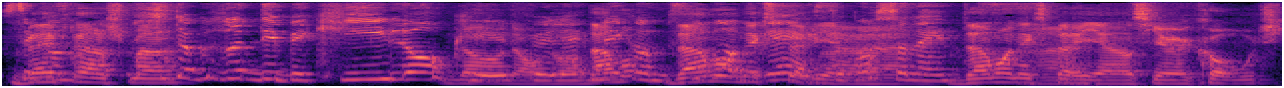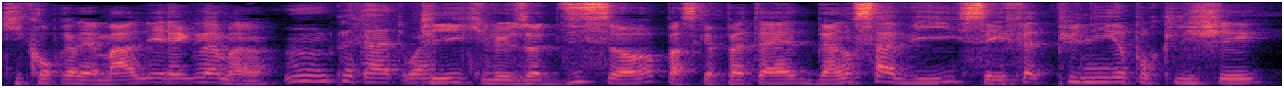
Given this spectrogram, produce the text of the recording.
c'est Ben, comme, franchement. si t'as besoin de des béquilles, là, ok, non, non, non. Dans, mais mon, comme, c'est dans pas mon vrai, c'est expérience, pas ça l'int- dans mon expérience, il y a un coach qui comprenait mal les règlements, Hum, peut-être, ouais. puis qui leur a dit ça parce que peut-être dans sa vie, s'est fait punir pour cliché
